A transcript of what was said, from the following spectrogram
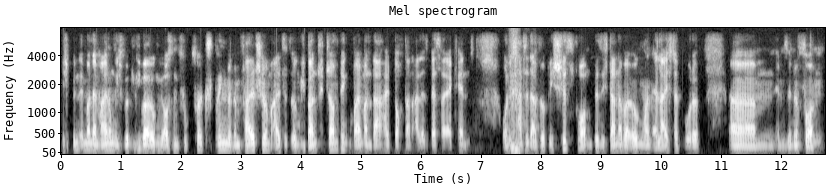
ich bin immer der Meinung, ich würde lieber irgendwie aus einem Flugzeug springen mit einem Fallschirm, als jetzt irgendwie Bungee-Jumping, weil man da halt doch dann alles besser erkennt. Und ich hatte da wirklich Schiss vor, bis ich dann aber irgendwann erleichtert wurde, ähm, im Sinne von,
